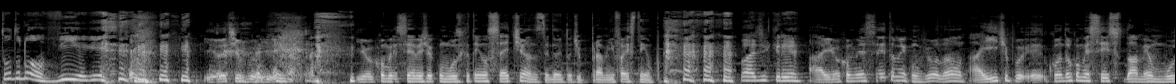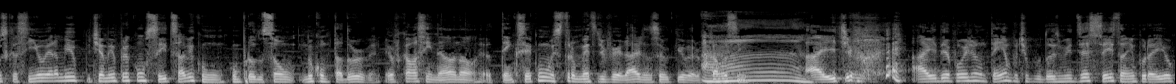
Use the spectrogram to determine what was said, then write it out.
todo novinho aqui. E eu, tipo, e, e eu comecei a mexer com música tem uns 7 anos, entendeu? Então, tipo, pra mim faz tempo. Pode crer. Aí eu comecei também com violão. Aí, tipo, eh, quando eu comecei a estudar mesmo música, assim, eu era meio. tinha meio preconceito, sabe? Com, com produção no computador, velho. Eu ficava assim, não, não, eu tenho que ser com um instrumento de verdade, não sei o que, velho. Eu ficava assim. Ah, Aí, tipo, aí depois de um tempo, tipo, 2016 também por aí, eu,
